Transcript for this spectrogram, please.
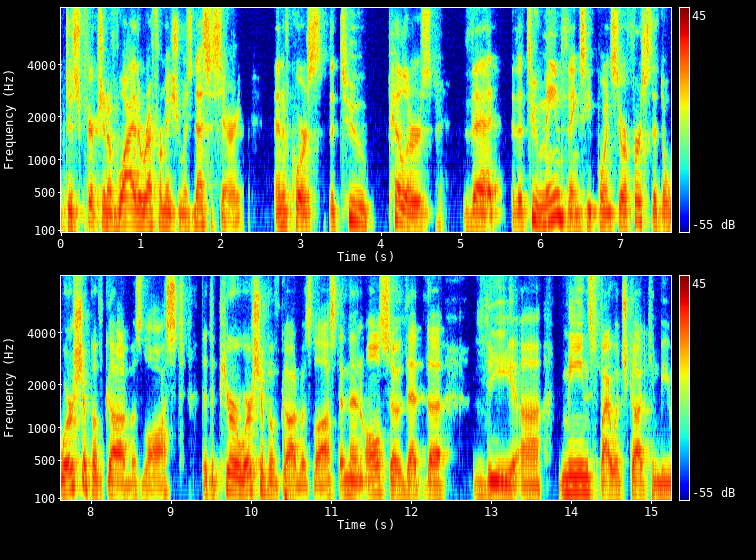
description of why the Reformation was necessary. And of course, the two pillars that the two main things he points to are first that the worship of God was lost, that the pure worship of God was lost, and then also that the the uh, means by which God can be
